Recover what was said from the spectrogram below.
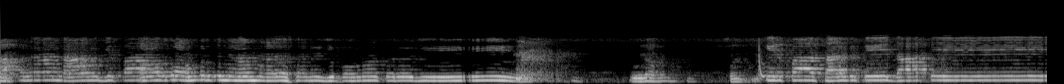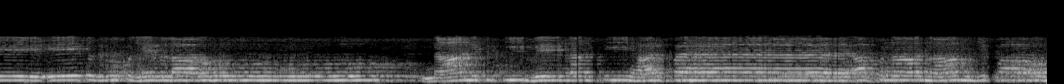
ਆਪਣਾ ਨਾਮ ਆਪ ਜਪਾਓ। ਦਾ ਅੰਮ੍ਰਿਤ ਨਾਮ ਮਾਰਾ ਸਾਨੂੰ ਜਪਾਉਣਾ ਕਰੋ ਜੀ। ਪੂਰਾ ਸਤਿ ਕਿਰਪਾ ਸਰਬ ਕੇ ਦਾਤੇ, ਏਕ ਰੂਪ ਲਿਵ ਲਾਵੋ ਨਾਨਕ ਕੀ ਬੇਨੰਤੀ ਹਰ ਪੈ ਆਪਣਾ ਨਾਮ ਜਪਾਓ।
